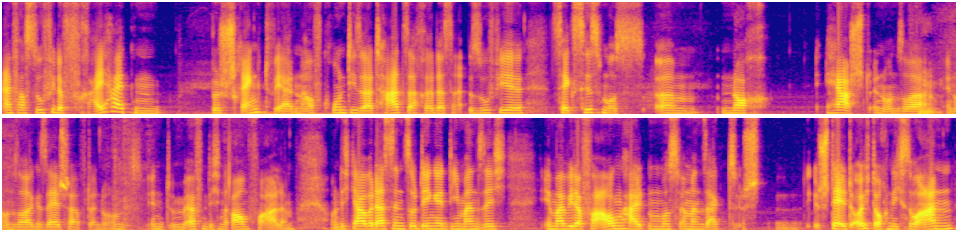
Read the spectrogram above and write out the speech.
einfach so viele Freiheiten beschränkt werden aufgrund dieser Tatsache, dass so viel Sexismus ähm, noch herrscht in unserer, ja. in unserer Gesellschaft und in, im öffentlichen Raum vor allem. Und ich glaube, das sind so Dinge, die man sich immer wieder vor Augen halten muss, wenn man sagt, stellt euch doch nicht so an.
